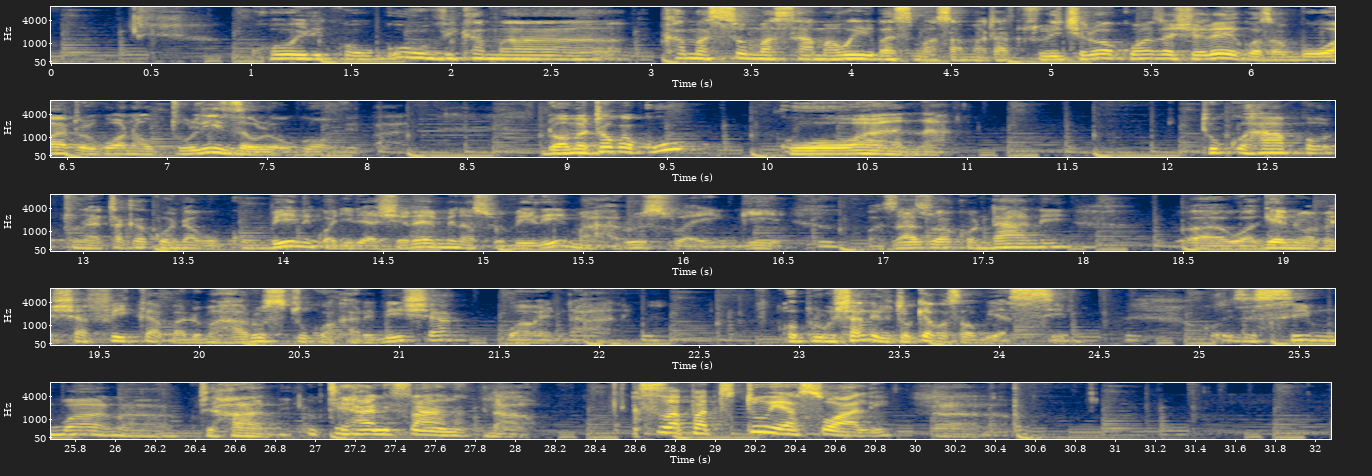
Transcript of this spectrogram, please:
Kwao ilikuwa ugomvi kama kama sio masaa mawili basi masaa matatu. Tulichelewa kuanza sherehe kwa sababu watu walikuwa wanautuliza ule ugomvi pale. Ndo wametoka ku, kuoana tuko hapo tunataka kuenda ukumbini kwa ajili ya sherehe mi nasubiri maharusi waingie. Wazazi wako ndani wageni wameshafika bado maharusi tu kuwakaribisha wawe ndani. Purukushani ilitokea kwa sababu ya simu. Kwa hizi simu bwana mtihani. Mtihani sana. Na sasa part t ya swali. Naam.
